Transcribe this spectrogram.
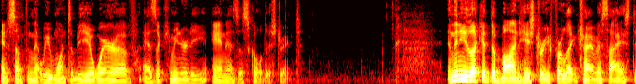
and something that we want to be aware of as a community and as a school district. And then you look at the bond history for Lake Travis ISD.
